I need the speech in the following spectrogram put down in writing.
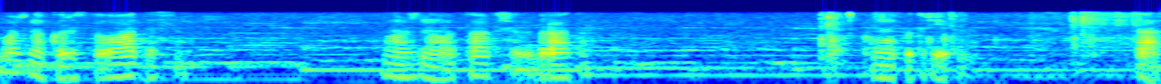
можна користуватися. Можна отак щось брати. Кому потрібно. Так,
